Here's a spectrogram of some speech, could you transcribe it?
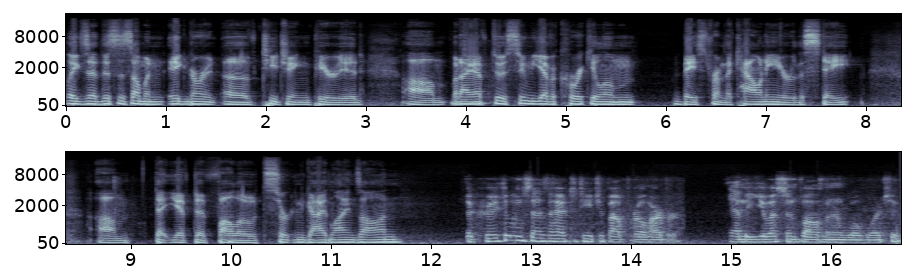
like I said, this is someone ignorant of teaching, period. Um, but I have to assume you have a curriculum based from the county or the state um, that you have to follow certain guidelines on. The curriculum says I have to teach about Pearl Harbor. and the U.S. involvement in World War II.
